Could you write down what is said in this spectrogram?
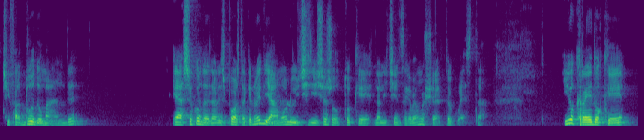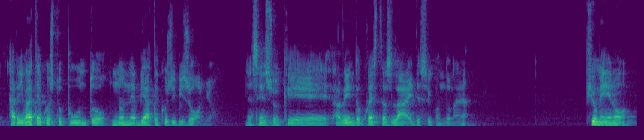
ci fa due domande e a seconda della risposta che noi diamo lui ci dice sotto che la licenza che abbiamo scelto è questa. Io credo che arrivati a questo punto non ne abbiate così bisogno, nel senso che avendo questa slide, secondo me, più o meno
